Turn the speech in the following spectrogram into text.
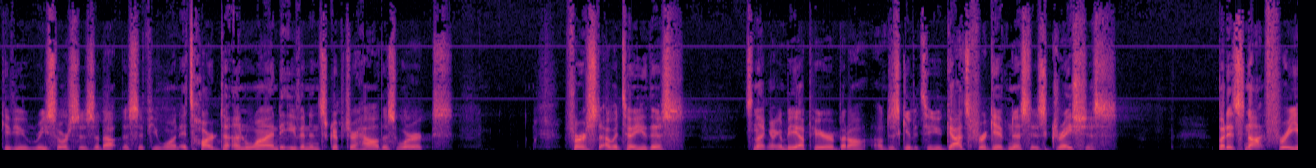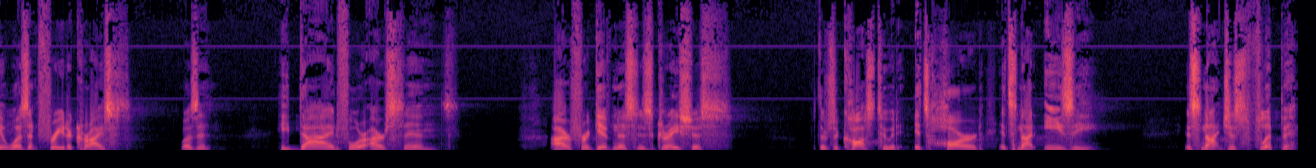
Give you resources about this if you want. It's hard to unwind, even in Scripture, how this works. First, I would tell you this. It's not going to be up here, but I'll, I'll just give it to you. God's forgiveness is gracious, but it's not free. It wasn't free to Christ, was it? He died for our sins. Our forgiveness is gracious, there's a cost to it. It's hard, it's not easy, it's not just flippant.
